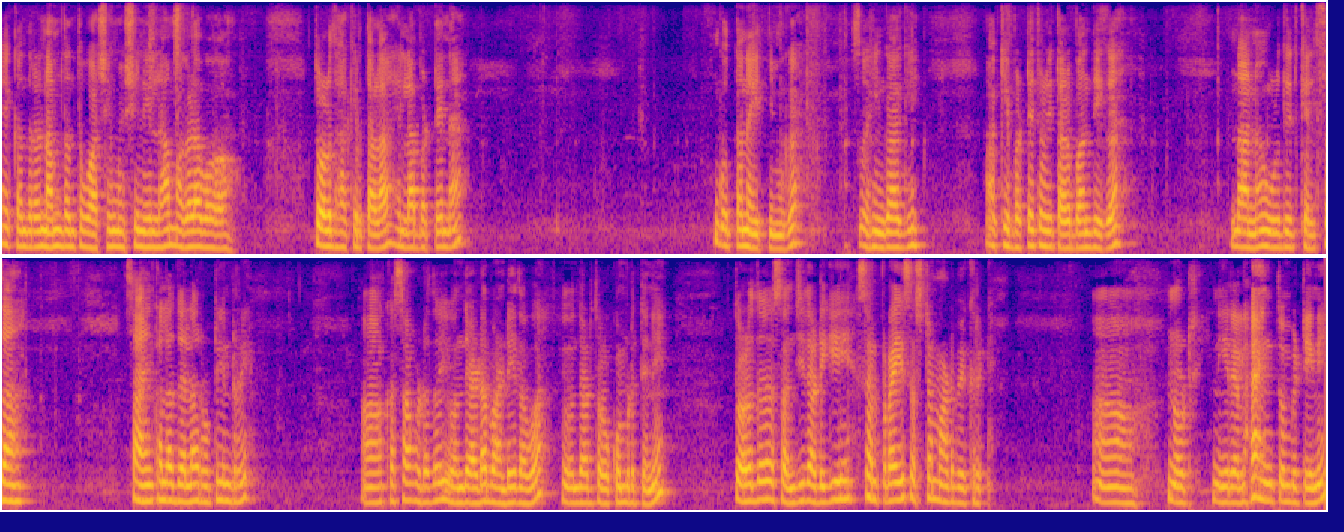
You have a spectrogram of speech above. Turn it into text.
ಯಾಕಂದ್ರೆ ನಮ್ದಂತೂ ವಾಷಿಂಗ್ ಮಿಷಿನ್ ಇಲ್ಲ, ಮಗಳ ತೊಳೆದು ಹಾಕಿರ್ತಾಳೆ, ಎಲ್ಲ ಬಟ್ಟೆನ. ಗೊತ್ತಾನೆ ಐತೆ ನಿಮ್ಗೆ? ಸೊ ಹೀಗಾಗಿ ಆಕೆ ಬಟ್ಟೆ ತೊಳಿತಾಳೆ ಬಂದೀಗ. ನಾನು ಉಳ್ದಿದ್ದ ಕೆಲಸ. ಸಾಯಂಕಾಲದೆಲ್ಲ ರುಟೀನ್ ರೀ. ಕಸ ಹೊಡೆದು ಇವೊಂದು ಎರಡು ಬಾಂಡೆ ಇದಾವೆ ಎರಡು ತೊಳ್ಕೊಂಬಿಡ್ತೀನಿ. ತೊಳೆದು ಸಂಜೆದ ಅಡುಗೆ ಸ್ವಲ್ಪ ರೈಸ್ ಅಷ್ಟೇ ಮಾಡ್ಬೇಕು ರೀ ನೋಡಿರಿ, ನೀರೆಲ್ಲ ಹೆಂಗೆ ತುಂಬಿಟ್ಟೀನಿ.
